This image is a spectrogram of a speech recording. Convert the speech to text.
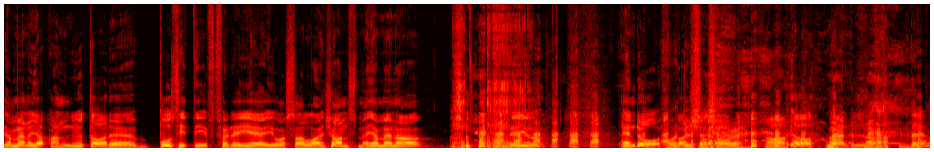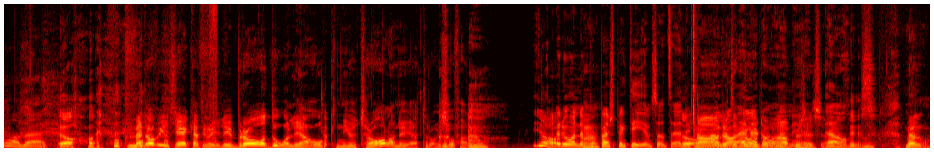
Jag menar, jag kan ju ta det positivt, för det ger ju oss alla en chans, men jag menar, Det är ju ändå Det var du som sa det. Ja. Ja, Men, Bra där. ja, men då har vi ju tre kategorier. Det är bra, dåliga och neutrala nyheter då i så fall. ja. Beroende på perspektiv så att säga. Ja. Det kan Ja, lite bra eller bra. dålig Ja, precis. Ja. Precis. Men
